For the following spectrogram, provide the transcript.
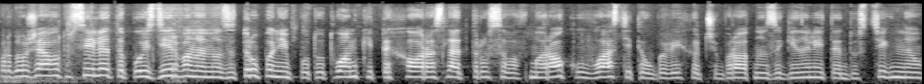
Продължават усилията по издирване на затрупани под отломките хора след труса в Марокко. Властите обявиха, че броят на загиналите е достигнал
